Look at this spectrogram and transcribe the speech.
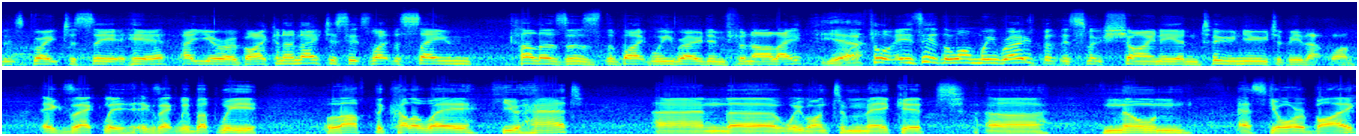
It's great to see it here at Eurobike. And I notice it's like the same colours as the bike we rode in Finale. Yeah. I thought, is it the one we rode? But this looks shiny and too new to be that one. Exactly, exactly. But we loved the colorway you had and uh, we want to make it uh, known as your bike,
